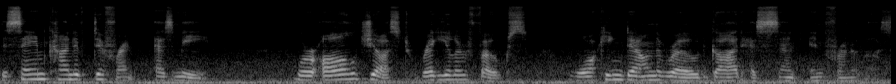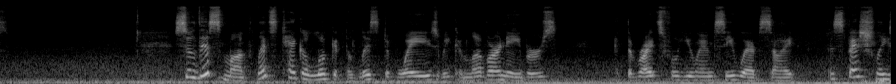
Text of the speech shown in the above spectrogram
the same kind of different as me. We're all just regular folks walking down the road God has sent in front of us. So this month, let's take a look at the list of ways we can love our neighbors at the Wrightsville UMC website, especially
